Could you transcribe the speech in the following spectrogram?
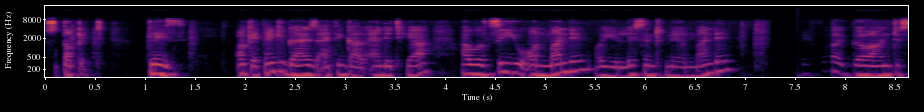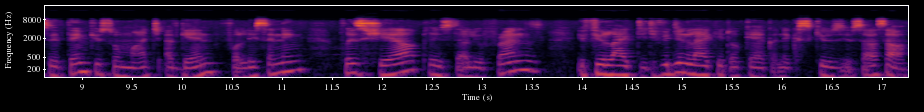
stop it. Please. Okay, thank you guys. I think I'll end it here. I will see you on Monday or you listen to me on Monday. Before I go on to say thank you so much again for listening, please share, please tell your friends if you liked it. If you didn't like it, okay, I can excuse you. Sawa sawa.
